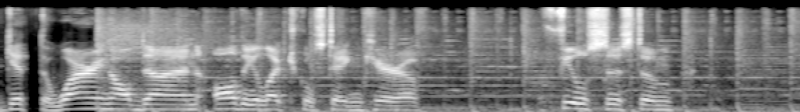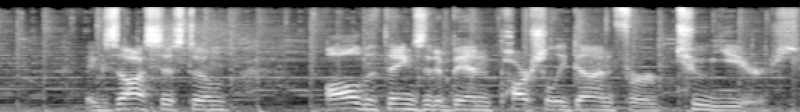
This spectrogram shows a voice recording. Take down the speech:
Get the wiring all done, all the electricals taken care of, fuel system, exhaust system, all the things that have been partially done for two years.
